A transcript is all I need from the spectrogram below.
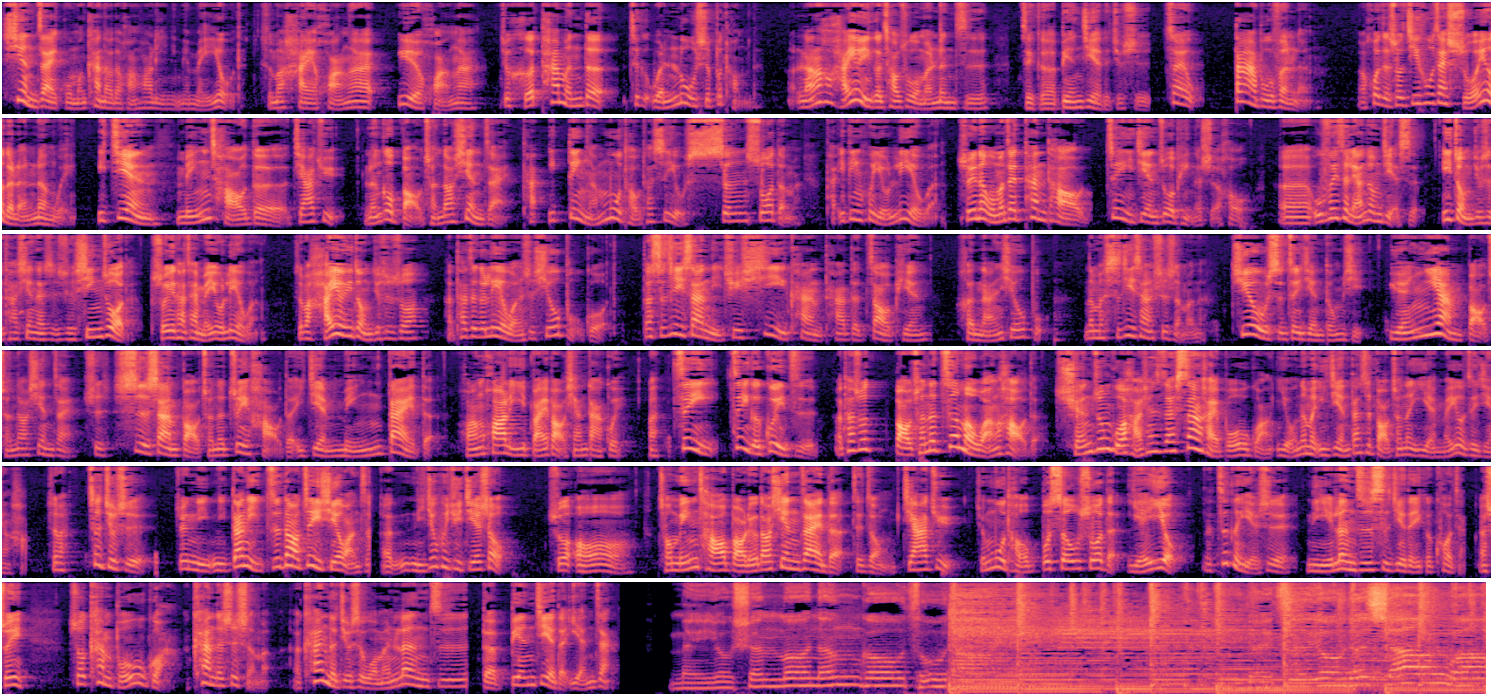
现在我们看到的黄花梨里面没有的，什么海黄啊、月黄啊，就和他们的这个纹路是不同的。然后还有一个超出我们认知这个边界的，就是在大部分人啊，或者说几乎在所有的人认为，一件明朝的家具。能够保存到现在，它一定啊，木头它是有伸缩的嘛，它一定会有裂纹。所以呢，我们在探讨这一件作品的时候，呃，无非是两种解释：一种就是它现在是是新做的，所以它才没有裂纹，是吧？还有一种就是说，它这个裂纹是修补过的。但实际上，你去细看它的照片，很难修补。那么实际上是什么呢？就是这件东西。原样保存到现在是世上保存的最好的一件明代的黄花梨百宝箱大柜啊！这这个柜子啊，他说保存的这么完好的，全中国好像是在上海博物馆有那么一件，但是保存的也没有这件好，是吧？这就是就你你当你知道这些完之后，呃，你就会去接受说哦，从明朝保留到现在的这种家具，就木头不收缩的也有。那这个也是你认知世界的一个扩展啊，所以说看博物馆看的是什么啊？看的就是我们认知的边界的延展。没有什么能够阻挡你对自由的向往。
